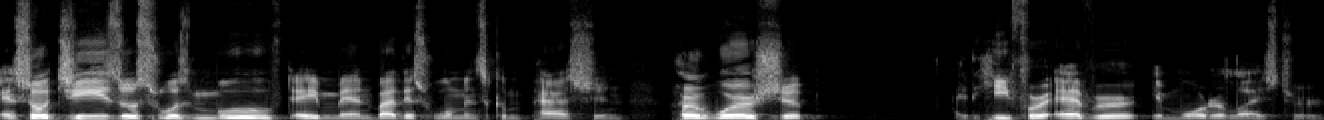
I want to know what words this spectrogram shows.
And so Jesus was moved, amen, by this woman's compassion, her worship, and he forever immortalized her.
